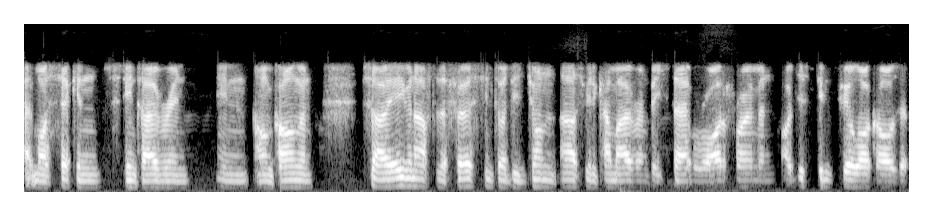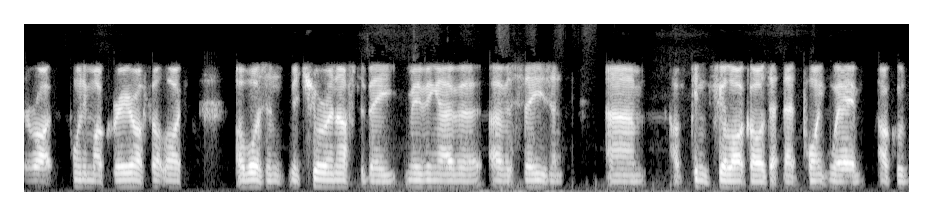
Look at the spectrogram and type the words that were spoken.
at my second stint over in in Hong Kong, and so even after the first stint I did, John asked me to come over and be stable rider for him, and I just didn't feel like I was at the right point in my career. I felt like I wasn't mature enough to be moving over overseas, and um, I didn't feel like I was at that point where I could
